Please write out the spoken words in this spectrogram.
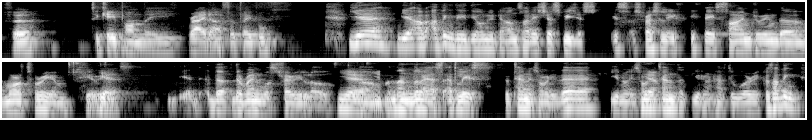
for to keep on the radar for people. Yeah, yeah. I, I think the, the only downside is just we just, especially if, if they sign during the moratorium period. Yes the, the rent was very low. Yeah. Um, but nonetheless, at least the tenant's already there. You know, it's already yeah. tenanted. You don't have to worry. Because I think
